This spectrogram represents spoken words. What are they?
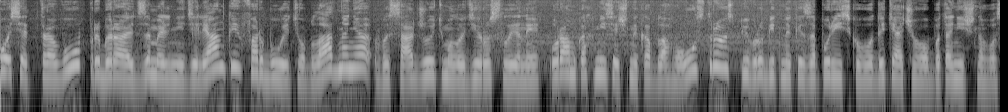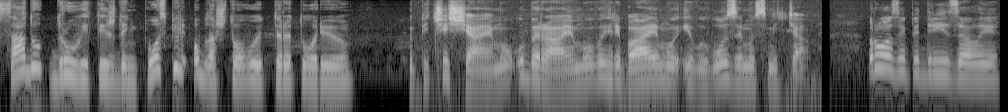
Косять траву, прибирають земельні ділянки, фарбують обладнання, висаджують молоді рослини. У рамках місячника благоустрою співробітники Запорізького дитячого ботанічного саду другий тиждень поспіль облаштовують територію. Підчищаємо, убираємо, вигрібаємо і вивозимо сміття. Рози підрізали,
